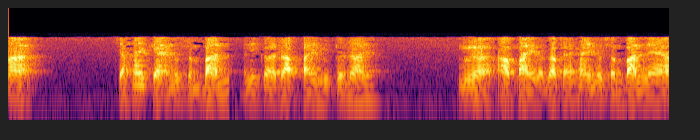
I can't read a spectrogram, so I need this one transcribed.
ว่าจะให้แก่อนุสัมบันอันนี้ก็รับไปไม่เป็นไร เมื่อเอาไปแล้วก็ไปให้อนุสัมบันแล้ว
